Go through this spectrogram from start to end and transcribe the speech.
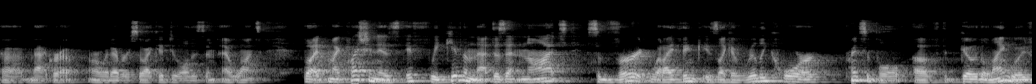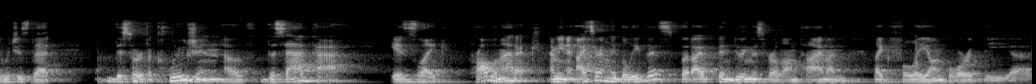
uh, macro or whatever, so I could do all this at once. But my question is, if we give them that, does that not subvert what I think is like a really core principle of the Go the language, which is that this sort of occlusion of the sad path is like problematic. I mean, I certainly believe this, but I've been doing this for a long time. I'm like fully on board the uh,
